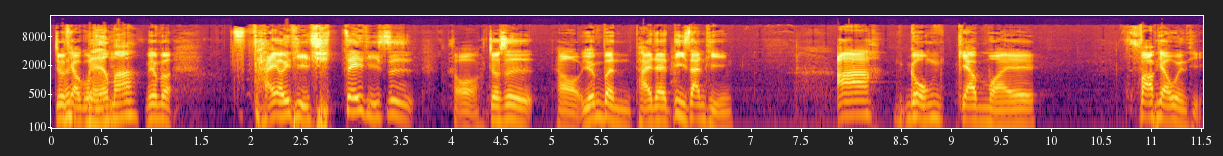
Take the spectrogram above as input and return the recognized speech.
就跳过。没了吗？没有没有，还有一题，这一题是哦，就是好，原本排在第三题，阿公加买发票问题。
